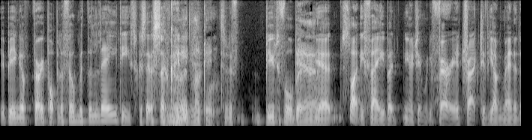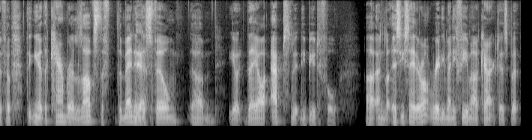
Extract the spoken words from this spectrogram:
it being a very popular film with the ladies because there were so many looking. sort of beautiful, but Yeah. yeah. slightly fey, but you know, generally very attractive young men in the film. The, you know, the camera loves the the men in Yeah. this film. Um, you know, they are absolutely beautiful. Uh, and as you say, there aren't really many female characters, but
